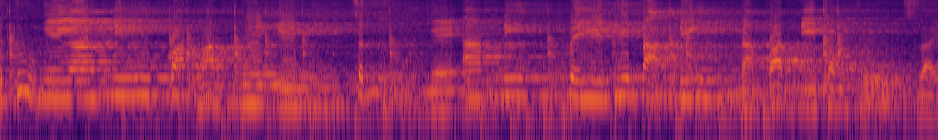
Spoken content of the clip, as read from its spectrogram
dân thủ nghệ an ni quan hoàng về nghìn dân thủ nghệ an ni về thiên bản ni, nam văn ni trong phủ dày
